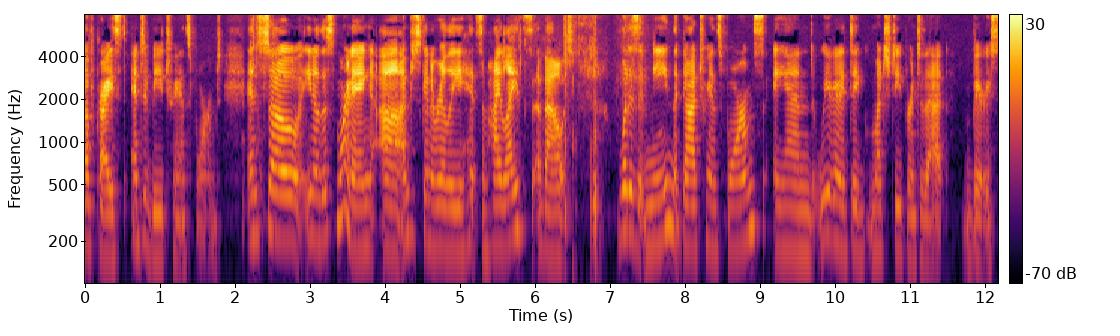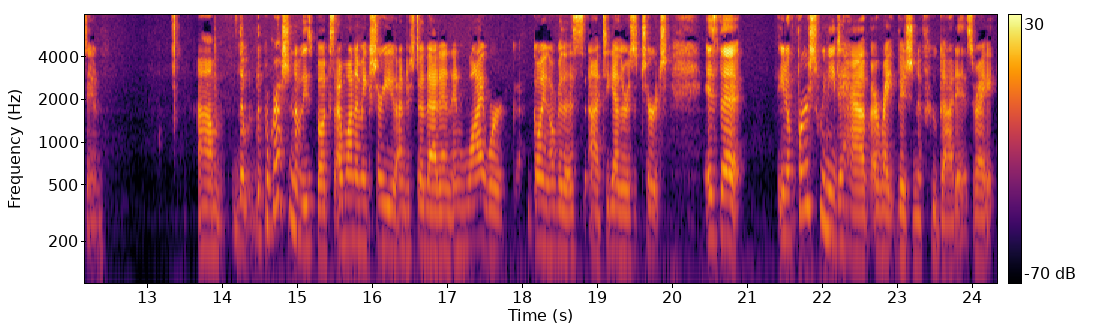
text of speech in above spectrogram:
of Christ and to be transformed. And so, you know, this morning, uh, I'm just going to really hit some highlights about what does it mean that God transforms, and we are going to dig much deeper into that very soon. Um, the, the progression of these books, I want to make sure you understood that and, and why we're going over this uh, together as a church is that, you know, first we need to have a right vision of who God is, right?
